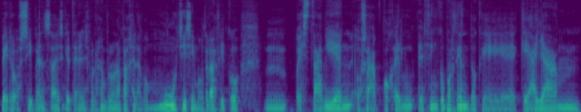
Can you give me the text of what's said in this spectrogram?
pero si pensáis que tenéis, por ejemplo, una página con muchísimo tráfico, mm, está bien, o sea, coger el 5% que, que haya mm,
